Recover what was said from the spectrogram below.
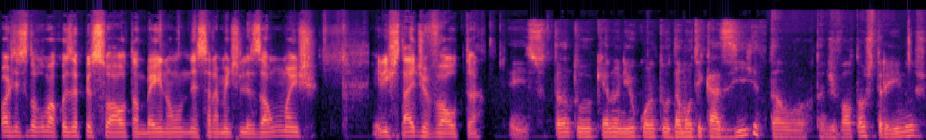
Pode ter sido alguma coisa pessoal também, não necessariamente lesão, mas ele está de volta. É isso. Tanto o Keanu Neal quanto o Damonte Kazi estão, estão de volta aos treinos,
